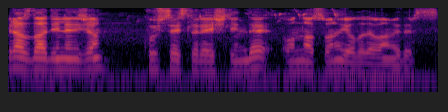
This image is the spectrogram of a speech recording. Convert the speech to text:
Biraz daha dinleneceğim. Kuş sesleri eşliğinde ondan sonra yola devam ederiz.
